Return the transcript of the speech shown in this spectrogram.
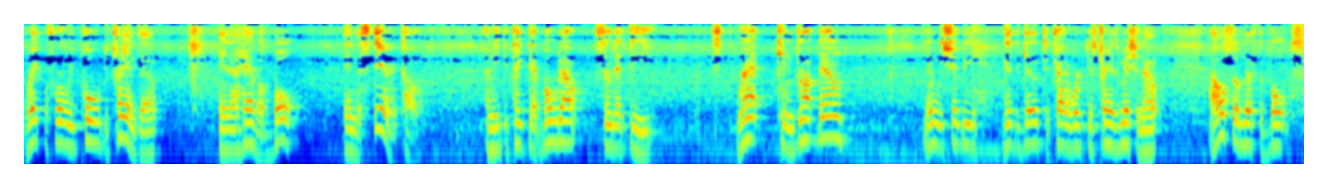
right before we pulled the trans out. And I have a bolt in the steering column. I need to take that bolt out so that the rack can drop down. Then we should be good to go to try to work this transmission out. I also left the bolts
